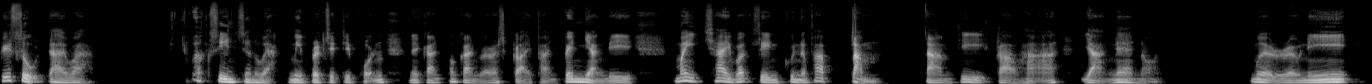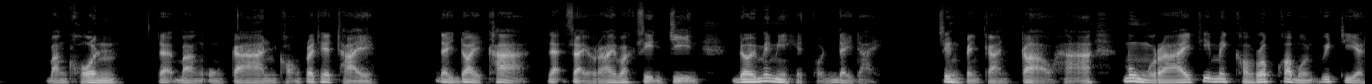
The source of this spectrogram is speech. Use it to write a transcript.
พิสูจน์ได้ว่า วัคซีนซิโนแวคมีประสิทธิผลในการป้องกันไวรัสกลายพันธุ์เป็นอย่างดี ไม่ใช่วัคซีนคุณภาพต่ำตามที่กล่าวหาอย่างแน่นอน เมื่อเร็วนี้บางคน และบางองค์การของประเทศไทย ได้ด้อยค่าและใส่ร้ายวัคซีนจีน โดยไม่มีเหตุผลใด ๆ ซึ่งเป็นการกล่าวหามุ่งร้ายที่ไม่เคารพข้อมูลวิทยา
